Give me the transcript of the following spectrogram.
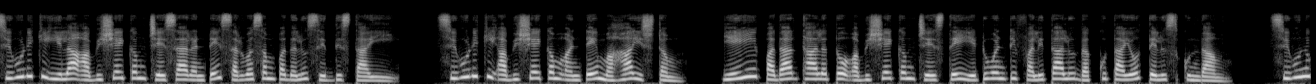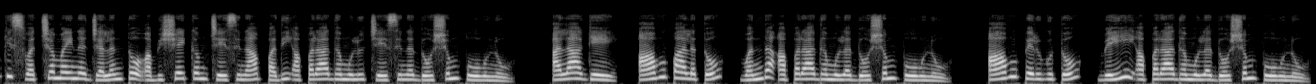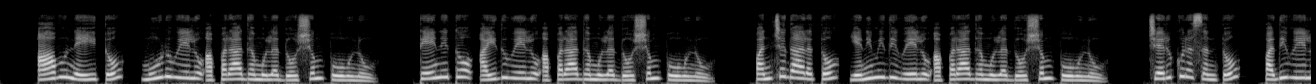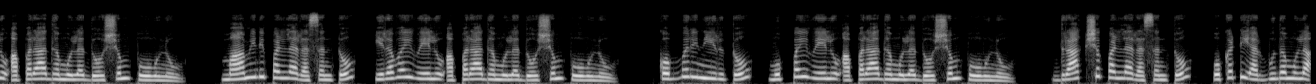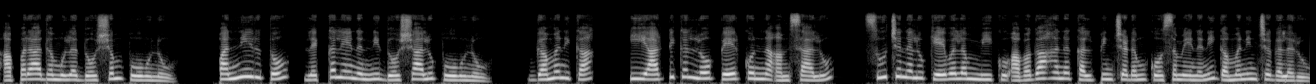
శివుడికి ఇలా అభిషేకం చేశారంటే సర్వసంపదలు సిద్ధిస్తాయి. శివుడికి అభిషేకం అంటే మహా ఇష్టం. ఏ ఏ పదార్థాలతో అభిషేకం చేస్తే ఎటువంటి ఫలితాలు దక్కుతాయో తెలుసుకుందాం. శివునికి స్వచ్ఛమైన జలంతో అభిషేకం చేసినా పది అపరాధములు చేసిన దోషం పోవును. అలాగే ఆవుపాలతో వంద అపరాధముల దోషం పోవును. ఆవు పెరుగుతో వెయ్యి అపరాధముల దోషం పోవును. ఆవు నెయ్యితో మూడువేలు అపరాధముల దోషం పోవును. తేనెతో ఐదువేలు అపరాధముల దోషం పోవును. పంచదారతో ఎనిమిది వేలు అపరాధముల దోషం పోవును. చెరుకురసంతో పదివేలు అపరాధముల దోషం పోవును. మామిడిపళ్ళ రసంతో ఇరవై వేలు అపరాధముల దోషం పోవును. కొబ్బరి నీరుతో ముప్పై వేలు అపరాధముల దోషం పోవును. ద్రాక్షపళ్ళ రసంతో ఒకటి అర్బుదముల అపరాధముల దోషం పోవును. పన్నీరుతో లెక్కలేనన్ని దోషాలు పోవును. గమనిక ఈ ఆర్టికల్లో పేర్కొన్న అంశాలు సూచనలు కేవలం మీకు అవగాహన కల్పించడం కోసమేనని గమనించగలరు.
